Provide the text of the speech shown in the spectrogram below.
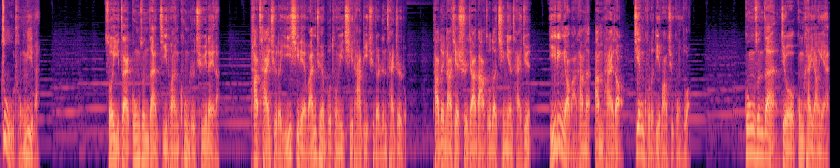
蛀虫一般。所以在公孙瓒集团控制区域内呢，他采取了一系列完全不同于其他地区的人才制度。他对那些世家大族的青年才俊，一定要把他们安排到艰苦的地方去工作。公孙瓒就公开扬言，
